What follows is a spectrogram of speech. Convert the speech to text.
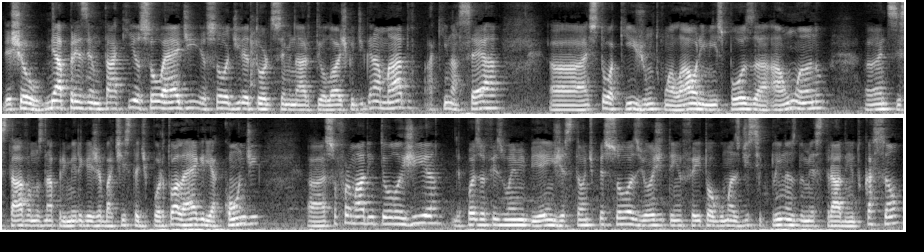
deixa eu me apresentar aqui, eu sou o Ed, eu sou diretor do Seminário Teológico de Gramado, aqui na Serra. Ah, estou aqui junto com a Laura, minha esposa, há um ano. Antes estávamos na primeira Igreja Batista de Porto Alegre, a Conde. Uh, sou formado em teologia, depois eu fiz um MBA em gestão de pessoas e hoje tenho feito algumas disciplinas do mestrado em educação.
